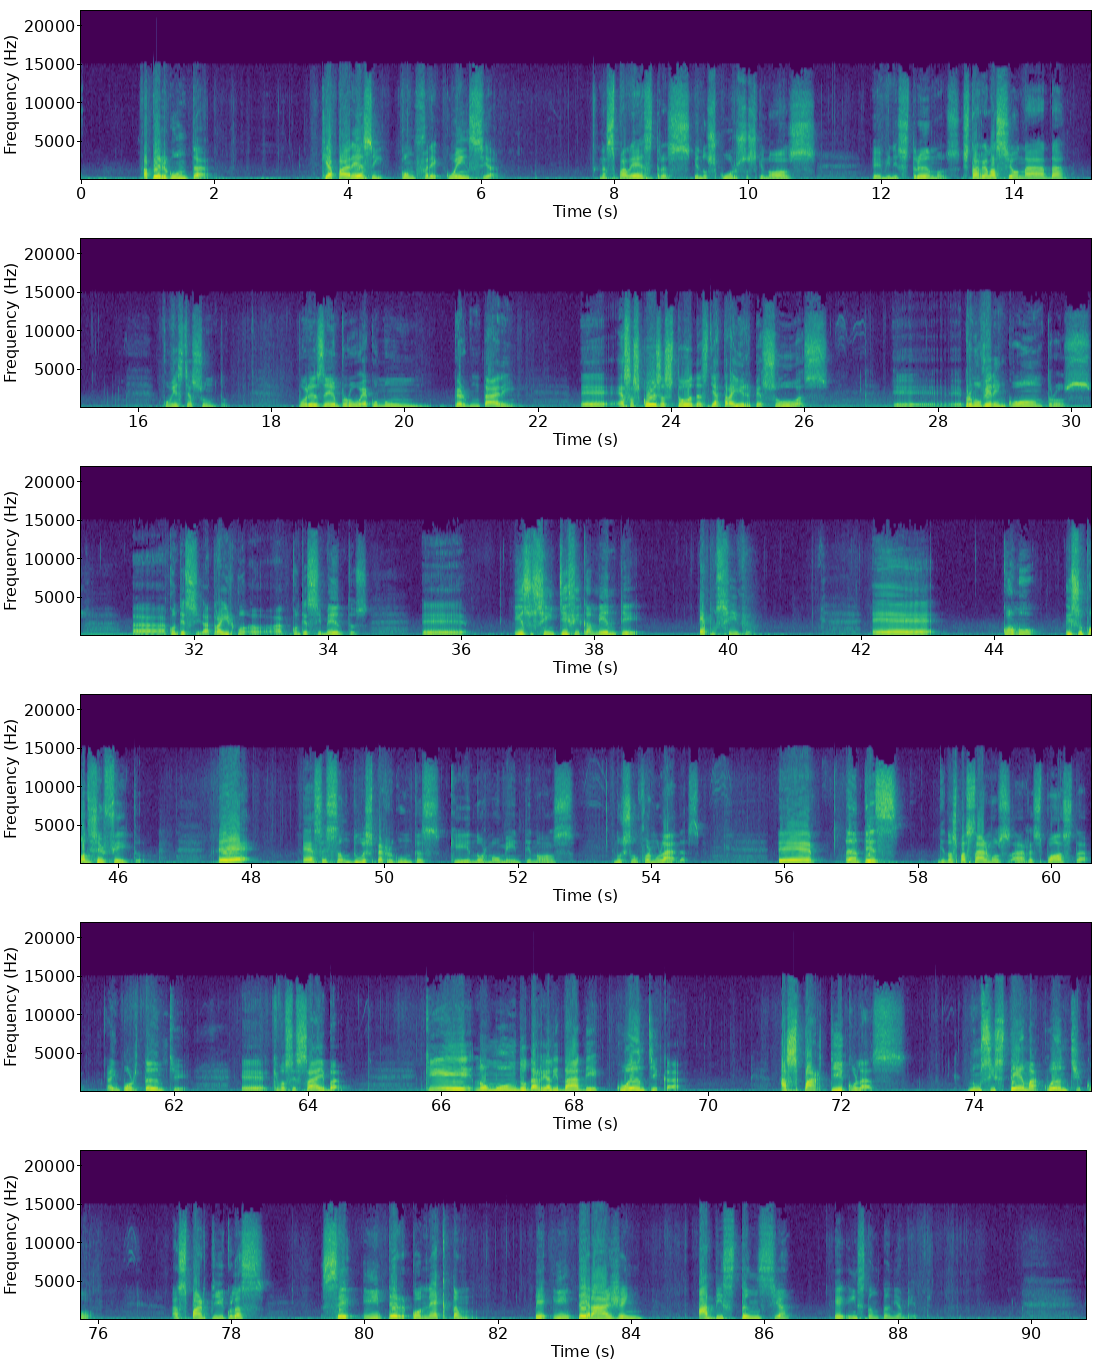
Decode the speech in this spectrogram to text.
a pergunta que aparece com frequência nas palestras e nos cursos que nós é, ministramos está relacionada com este assunto. Por exemplo, é comum perguntarem é, essas coisas todas de atrair pessoas, é, promover encontros, uh, aconteci, atrair uh, acontecimentos, é, isso cientificamente é possível? É, como isso pode ser feito? É essas são duas perguntas que normalmente nós nos são formuladas. É, antes de nós passarmos à resposta, é importante é, que você saiba que no mundo da realidade quântica, as partículas, num sistema quântico, as partículas se interconectam e interagem à distância e instantaneamente.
